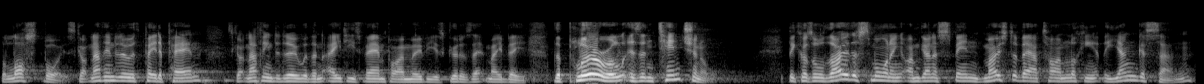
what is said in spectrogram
The Lost Boys. It's got nothing to do with Peter Pan. It's got nothing to do with an 80s vampire movie, as good as that may be. The plural is intentional. Because although this morning I'm going to spend most of our time looking at the younger son,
